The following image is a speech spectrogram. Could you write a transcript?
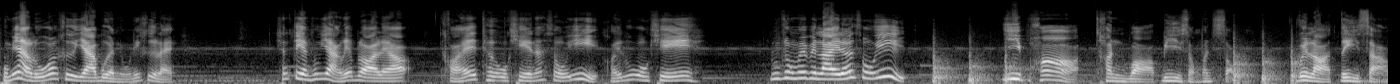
ผมอยากรู้ว่าคือยาเบื่อหนูนี่คืออะไร ฉันเตรียมทุกอย่างเรียบร้อยแล้ว ขอให้เธอโอเคนะโซอี้ขอให้ลูกโอเค ลูกต้องไม่เป็นไรนะโซอี้ยี่ห้าธันวาปี2002เวลาตีสาม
